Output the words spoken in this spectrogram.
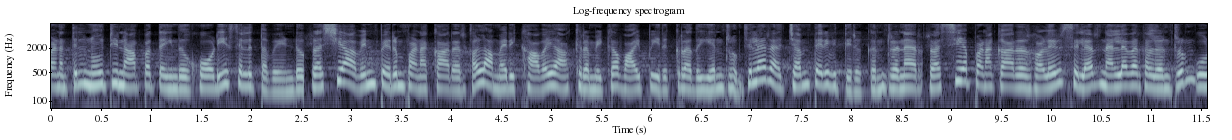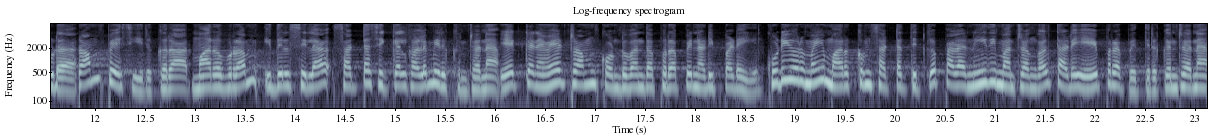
பணத்தில் நூற்றி நாற்பத்தைந்து கோடி செலுத்த வேண்டும். ரஷ்யாவின் பெரும் பணக்காரர்கள் அமெரிக்காவை ஆக்கிரமிக்க வாய்ப்பு இருக்கிறது என்றும் சிலர் அச்சம் தெரிவித்திருக்கின்றனர். ரஷ்ய பணக்காரர்களில் சிலர் நல்லவர்கள் என்றும் கூட ட்ரம்ப் பேசியிருக்கிறார். மறுபுறம் இதில் சில சட்ட சிக்கல்களும் இருக்கின்றன. ஏற்கனவே ட்ரம்ப் கொண்டு வந்த பிறப்பின் அடிப்படையில் குடியுரிமை மறுக்கும் சட்டத்திற்கு பல நீதிமன்றங்கள் தடையை பிறப்பித்திருக்கின்றன.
